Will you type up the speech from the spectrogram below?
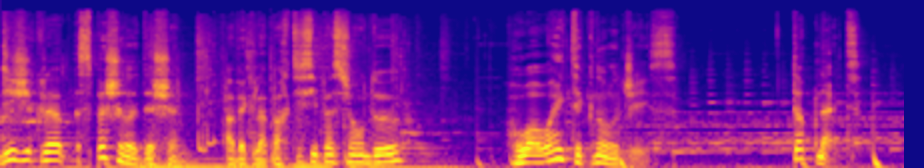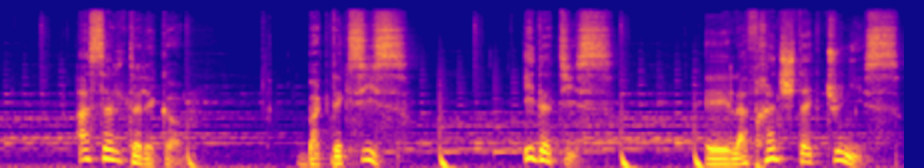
DigiClub Special Edition avec la participation de Huawei Technologies, Topnet, Accel Telecom, Bactexis, Idatis et la French Tech Tunis.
